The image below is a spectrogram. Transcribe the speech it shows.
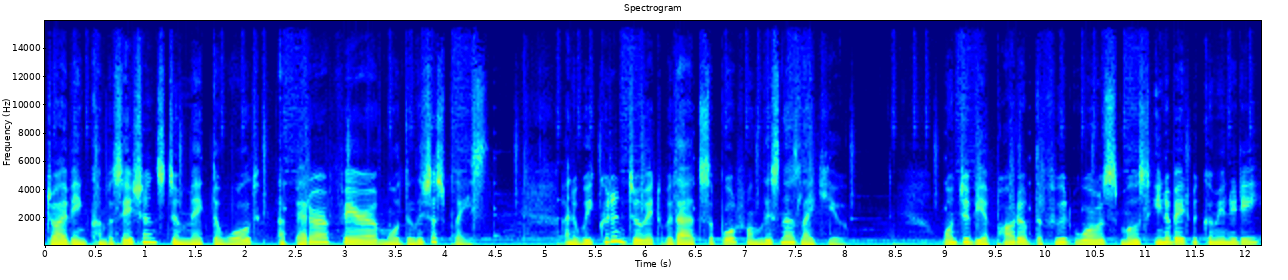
driving conversations to make the world a better, fairer, more delicious place. And we couldn't do it without support from listeners like you. Want to be a part of the food world's most innovative community?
